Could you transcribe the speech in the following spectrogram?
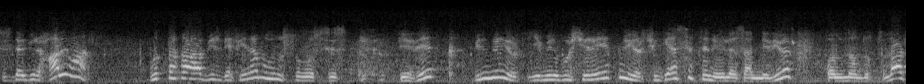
sizde bir hal var. Mutlaka bir define bulmuşsunuz siz dedi. Bilmiyor, yemini boş yere yetmiyor. Çünkü gerçekten öyle zannediyor. Kolundan tuttular.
